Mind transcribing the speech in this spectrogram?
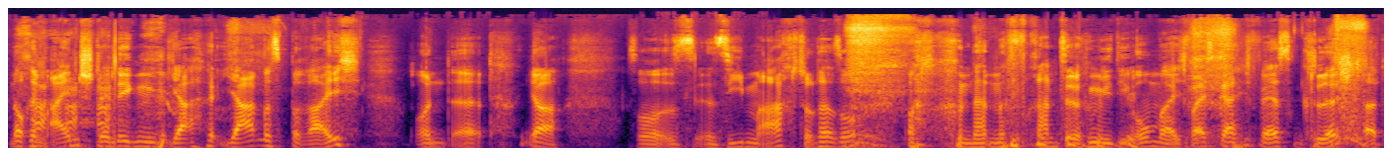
noch im einstelligen Jahr Jahresbereich und äh, ja, so sieben, acht oder so. Und, dann brannte irgendwie die Oma. Ich weiß gar nicht, wer es gelöscht hat.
